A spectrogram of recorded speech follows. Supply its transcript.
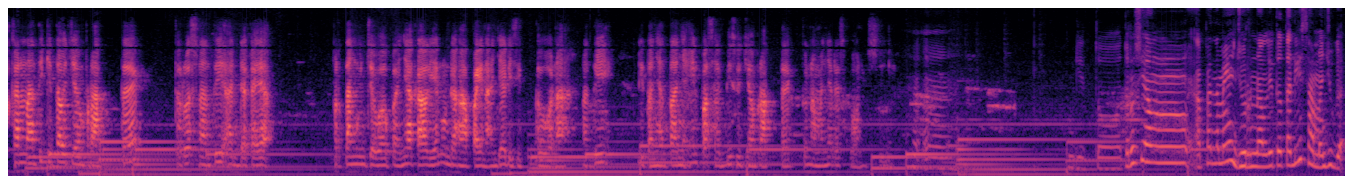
kan nanti kita ujian praktek terus nanti ada kayak pertanggungjawabannya kalian udah ngapain aja di situ nah nanti ditanya-tanyain pas habis ujian praktek itu namanya responsi Heeh. Gitu. Terus yang apa namanya jurnal itu tadi sama juga?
